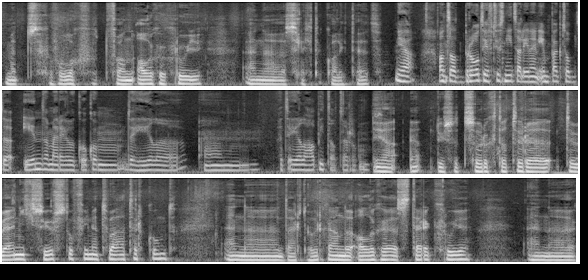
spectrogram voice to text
met gevolg van algengroei en uh, slechte kwaliteit. Ja, want dat brood heeft dus niet alleen een impact op de eenden, maar eigenlijk ook om de hele, um, het hele habitat erom. Ja, ja, dus het zorgt dat er uh, te weinig zuurstof in het water komt en daardoor gaan de algen sterk groeien. En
